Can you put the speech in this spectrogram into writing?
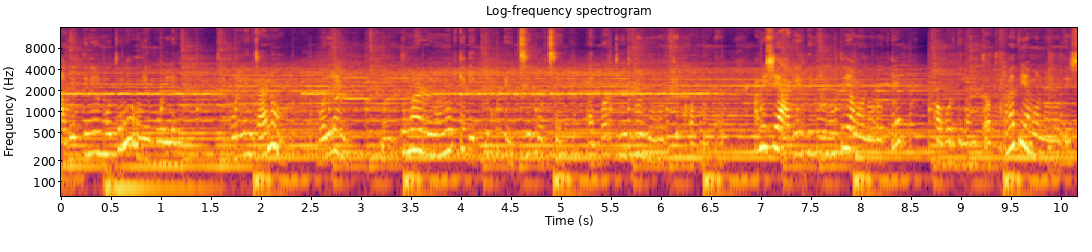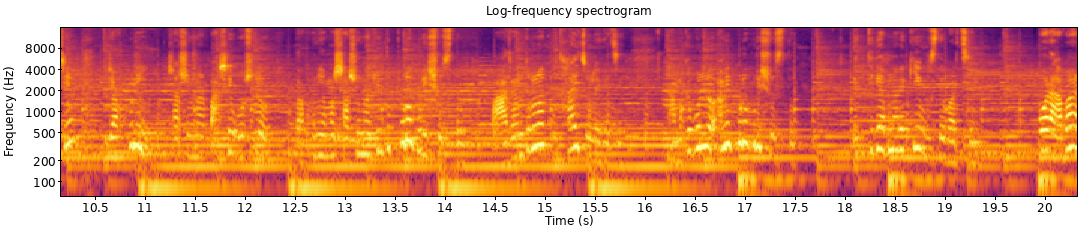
আগের দিনের মতনই উনি বললেন বললেন, জানো? বললেন, তোমার ননদকে দেখতে খুব ইচ্ছে করছে। একবার তুমি তোমার ননদকে খবর দাও আমি সেই আগের দিনের মতোই আমার ননদকে খবর দিলাম। তৎক্ষণাৎই আমার ননদ এসে যখনই শাশুড়িমার পাশে বসল, তখনই আমার শাশুড়িমা কিন্তু পুরোপুরি সুস্থ। পা যন্ত্রণা কোথায় চলে গেছে? আমাকে বলল, আমি পুরোপুরি সুস্থ। এর থেকে আপনারা কি বুঝতে পারছেন? ওর আবার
